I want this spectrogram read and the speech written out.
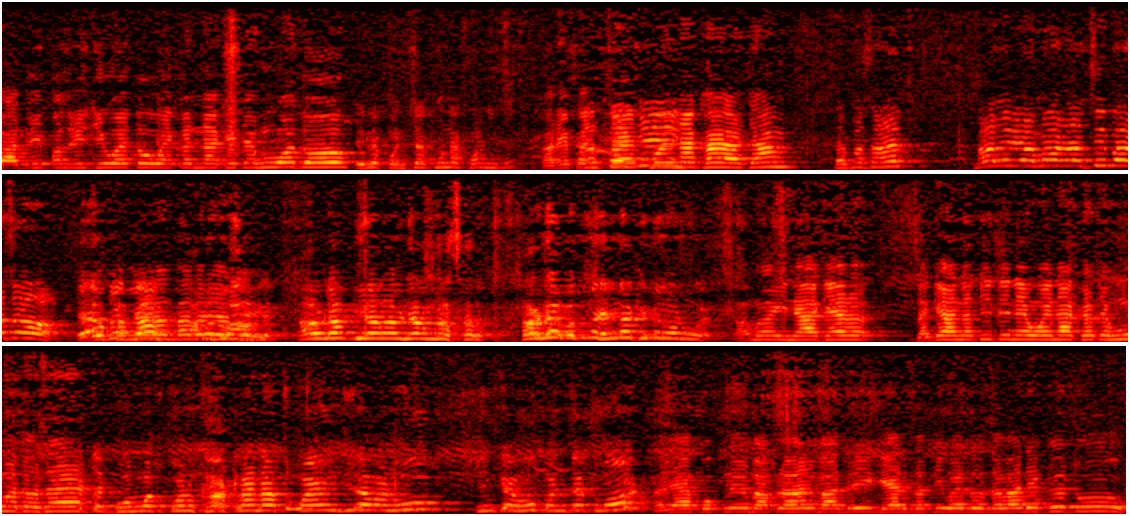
બાદરી પલરી જી હોય તો વેકન નાખી તે હું હતો એટલે પંચાયતમાં નાખવાની છે? અરે પંચાયતમાં નાખાય જામ. સરપંચ સાહેબ બાદરી અમારો નથી પાછો. એ તો તો કમાલ બાદરી બધું હશે. આવડે. આવડે બિયાર આવડે હમણાં ચાલે. આવડે બધું નહીં નાખી મેળવાનું હોય. અમે એના ઘેર જગ્યા નથી તી ને હોય નાખે છે. હું હતો છે? એટલે ગોમત કોનું ખાટલા ના તું અહીં ઊંઘી એમ કે હું પંચાયતમાં આ કોકને બાપડા ને બાદરી ઘેર જતી હોય તો જવા દે કે તું?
